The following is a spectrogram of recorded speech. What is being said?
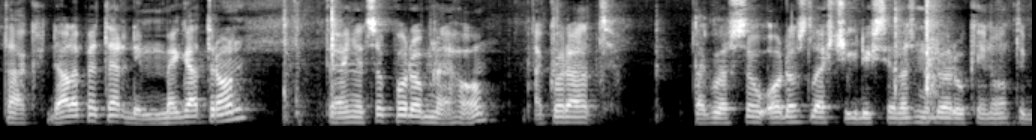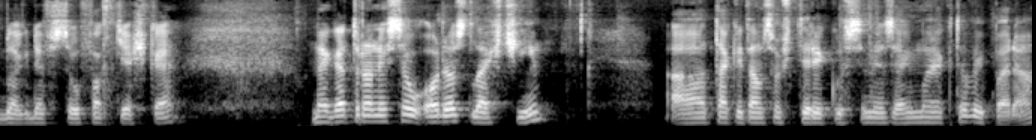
Tak, dále petardy Megatron, to je něco podobného, akorát takhle jsou o dost lehčí, když si vezmu do ruky, no, ty Black Death jsou fakt těžké. Megatrony jsou o dost lehčí a taky tam jsou čtyři kusy, mě zajímá, jak to vypadá.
